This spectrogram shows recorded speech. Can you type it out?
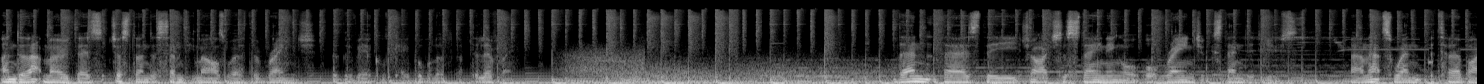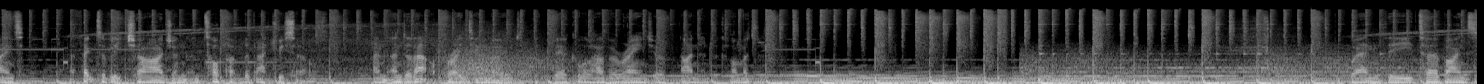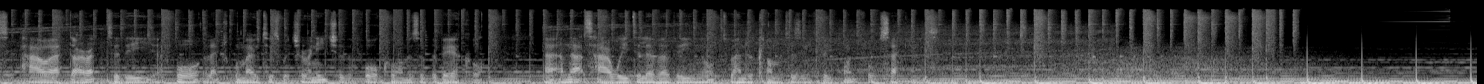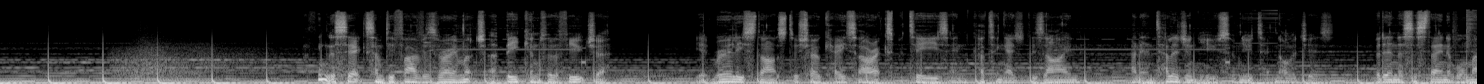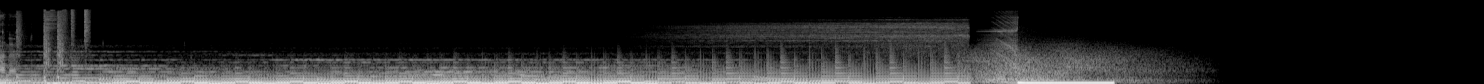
Under that mode, there's just under 70 miles worth of range that the vehicle is capable of, of delivering. Then there's the charge sustaining or, or range extended use. And that's when the turbines effectively charge and, and top up the battery cells. And under that operating mode, the vehicle will have a range of 900 kilometres. when the turbines power direct to the four electrical motors which are in each of the four corners of the vehicle. Uh, and that's how we deliver the 0 to 100 kilometres in 3.4 seconds. Think the CX75 is very much a beacon for the future. It really starts to showcase our expertise in cutting edge design and intelligent use of new technologies, but in a sustainable manner.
